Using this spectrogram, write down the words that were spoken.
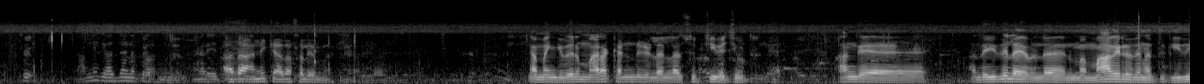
அதுதானே பேசணும் நிறைய அதான் அன்னைக்கு அதான் சொல்லியிருந்தேன். நம்ம இங்கே வெறும் மரக்கன்றுகள் எல்லாம் சுற்றி வச்சு விட்ருங்க அங்கே அந்த இதில் இந்த நம்ம மாவீர தினத்துக்கு இது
